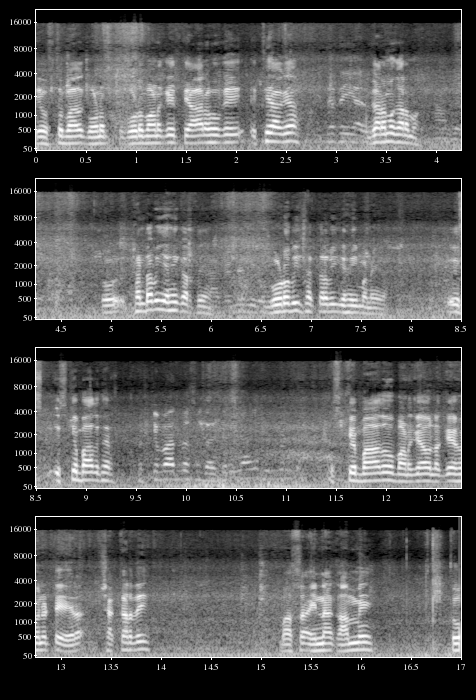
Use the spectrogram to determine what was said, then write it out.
ਤੇ ਉਸ ਤੋਂ ਬਾਅਦ ਗੁੜ ਗੁੜ ਬਣ ਕੇ ਤਿਆਰ ਹੋ ਕੇ ਇੱਥੇ ਆ ਗਿਆ इसमें तैयार होगा। गरम गरम हाँ गरम तो ठंडा भी यहीं करते हैं हाँ, गरम भी होगा। गुड़ भी शक्कर भी यहीं बनेगा इस इसके बाद फिर उसके बाद बस उधर चले जाएगा बिल्कुल उसके बाद वो बन गया वो लगे हुए ने ढेर शक्कर दे बस इतना काम है तो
